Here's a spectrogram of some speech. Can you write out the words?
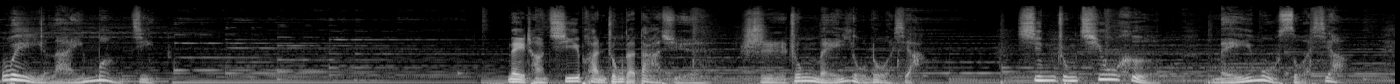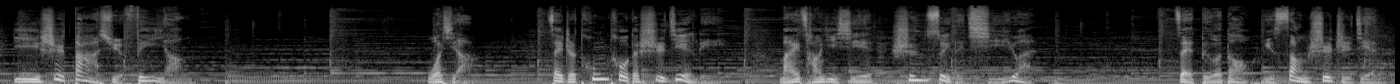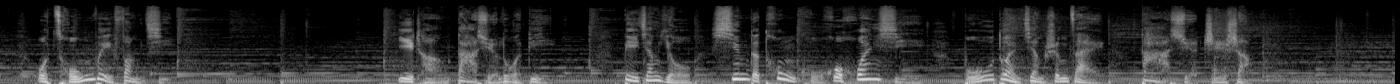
未来梦境。那场期盼中的大雪始终没有落下，心中秋壑，眉目所向，已是大雪飞扬。我想，在这通透的世界里，埋藏一些深邃的祈愿。在得到与丧失之间，我从未放弃。一场大雪落地，必将有新的痛苦或欢喜不断降生在大雪之上。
